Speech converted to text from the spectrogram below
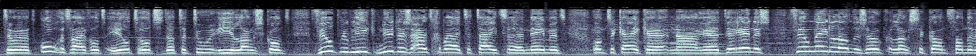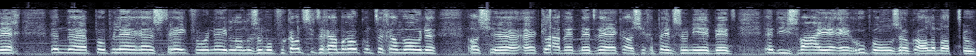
Terwijl het ongetwijfeld heel trots dat de Tour hier langskomt. Veel publiek, nu dus uitgebreid de tijd nemend om te kijken naar de renners. Veel Nederlanders ook langs de kant van de weg. Een uh, populaire streek voor Nederlanders om op vakantie te gaan. Maar ook om te gaan wonen als je uh, klaar bent met werken. Als je gepensioneerd bent. En die zwaaien en roepen ons ook allemaal toe.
